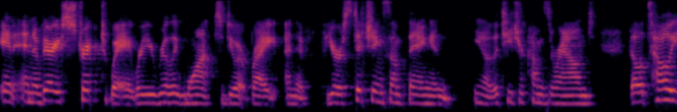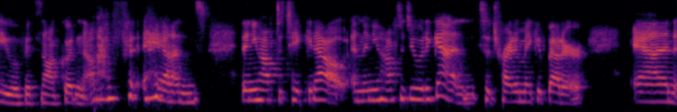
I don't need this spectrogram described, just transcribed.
in, in a very strict way where you really want to do it right. And if you're stitching something and you know the teacher comes around they'll tell you if it's not good enough and then you have to take it out and then you have to do it again to try to make it better. And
